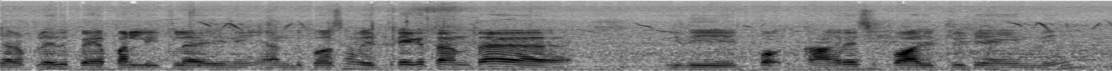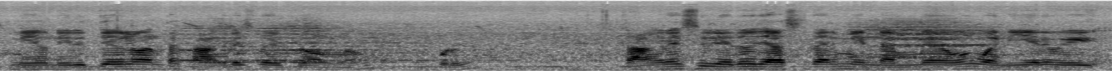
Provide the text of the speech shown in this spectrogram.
జరపలేదు పేపర్ లీక్లు అయినాయి. అందుకోసం వ్యతిరేకత అంతా ఇది కాంగ్రెస్ పాజిటివిటీ అయింది. మేము నిరుద్యోగులు అంతా కాంగ్రెస్ వైపు ఉన్నాం ఇప్పుడు. కాంగ్రెస్ ఏదో చేస్తుందని మేము నమ్మాము. వన్ ఇయర్ వెయిట్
